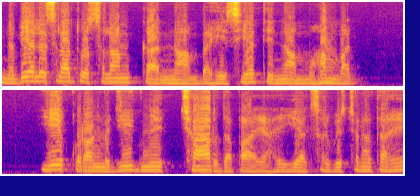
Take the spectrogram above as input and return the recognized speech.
नबी सलाम का नाम बहसीत नाम मोहम्मद, ये कुरान मजीद में चार दफ़ा आया है, ये अक्सर क्वेश्चन आता है।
